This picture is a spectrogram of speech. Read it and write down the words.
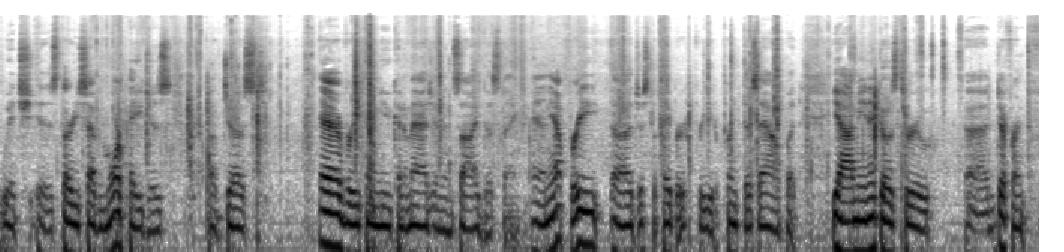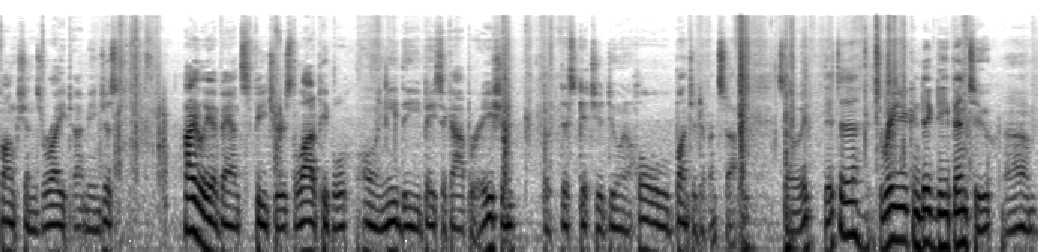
which is 37 more pages of just everything you can imagine inside this thing. And yeah, free, uh, just the paper for you to print this out. But yeah, I mean, it goes through uh, different functions, right? I mean, just highly advanced features. A lot of people only need the basic operation, but this gets you doing a whole bunch of different stuff. So it, it's, a, it's a radio you can dig deep into. Um,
